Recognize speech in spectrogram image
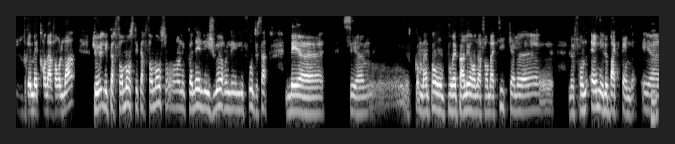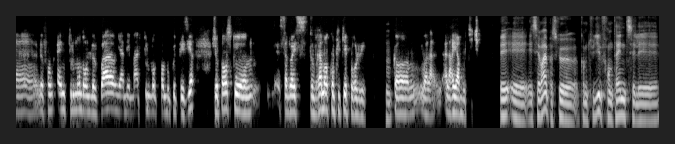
je, voudrais mettre en avant là que les performances. Les performances, on, les connaît, les joueurs, les, les fautes, ça. Mais euh, c'est euh, comme un peu on pourrait parler en informatique, il y a le, le front-end et le back-end. Et mm. euh, le front-end, tout le monde, on le voit, il y a des matchs, tout le monde prend beaucoup de plaisir. Je pense que ça doit être vraiment compliqué pour lui, mm. quand, voilà, à l'arrière-boutique. Et, et, c'est vrai parce que, comme tu dis, le front-end, c'est les,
